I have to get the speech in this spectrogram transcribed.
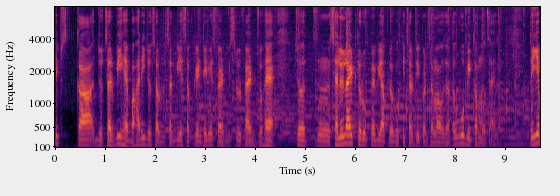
हिप्स का जो चर्बी है, बाहरी जो चर्बी है सबकेंटेनियस फैट विसरल फैट जो है, जो सेलुलाइट के रूप में भी आप लोगों की चर्बी पर जमा हो जाता है, वो भी कम हो जाएगा। तो ये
